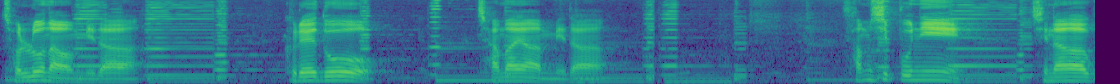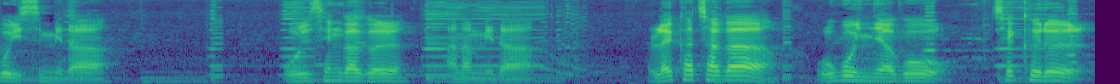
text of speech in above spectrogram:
절로 나옵니다. 그래도 참아야 합니다. 30분이 지나가고 있습니다. 올 생각을 안 합니다. 레카차가 오고 있냐고 체크를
